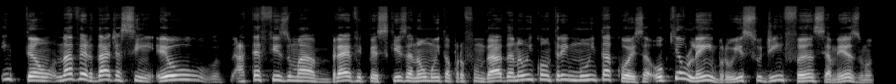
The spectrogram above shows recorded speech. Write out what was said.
Então, na verdade, assim, eu até fiz uma breve pesquisa, não muito aprofundada, não encontrei muita coisa. O que eu lembro, isso de infância mesmo,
